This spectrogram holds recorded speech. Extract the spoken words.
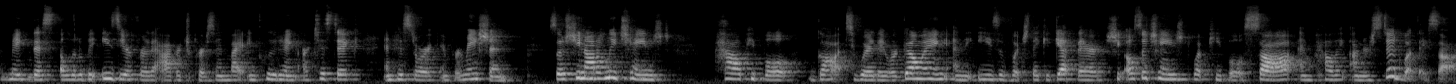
make this a little bit easier for the average person by including artistic and historic information. So she not only changed how people got to where they were going and the ease of which they could get there, she also changed what people saw and how they understood what they saw.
